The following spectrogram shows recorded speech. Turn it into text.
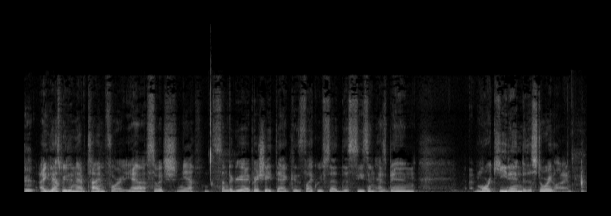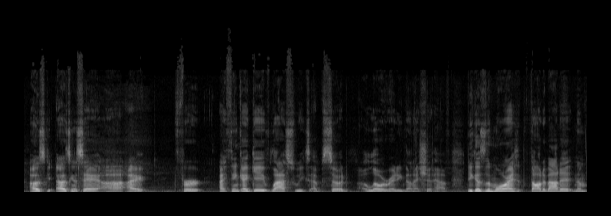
Uh, I guess know? we didn't have time for it, yeah. So, which, yeah, to some degree I appreciate that because, like we've said, this season has been more keyed into the storyline. I was I was gonna say uh, I for I think I gave last week's episode a lower rating than I should have because the more I thought about it, and the,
